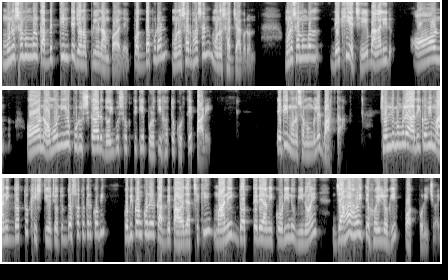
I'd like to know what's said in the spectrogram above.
মনসামঙ্গল কাব্যের তিনটে জনপ্রিয় নাম পাওয়া যায়। পদ্মাপুরাণ, মনসার ভাসান মনসার জাগরণ। মনসামঙ্গল দেখিয়েছে বাঙালির অনমনীয় পুরস্কার দৈব শক্তিকে প্রতিহত করতে পারে। এটি মনসামঙ্গলের বার্তা। চণ্ডীমঙ্গলের আদিকবি মানিক দত্ত, খ্রিস্টীয় চতুর্দশ শতকের কবি। কবি কঙ্কনের কাব্যে পাওয়া যাচ্ছে কি, মানিক দত্তেরে আমি করিনু বিনয়, যাহা হইতে হইল গীত পথ পরিচয়।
